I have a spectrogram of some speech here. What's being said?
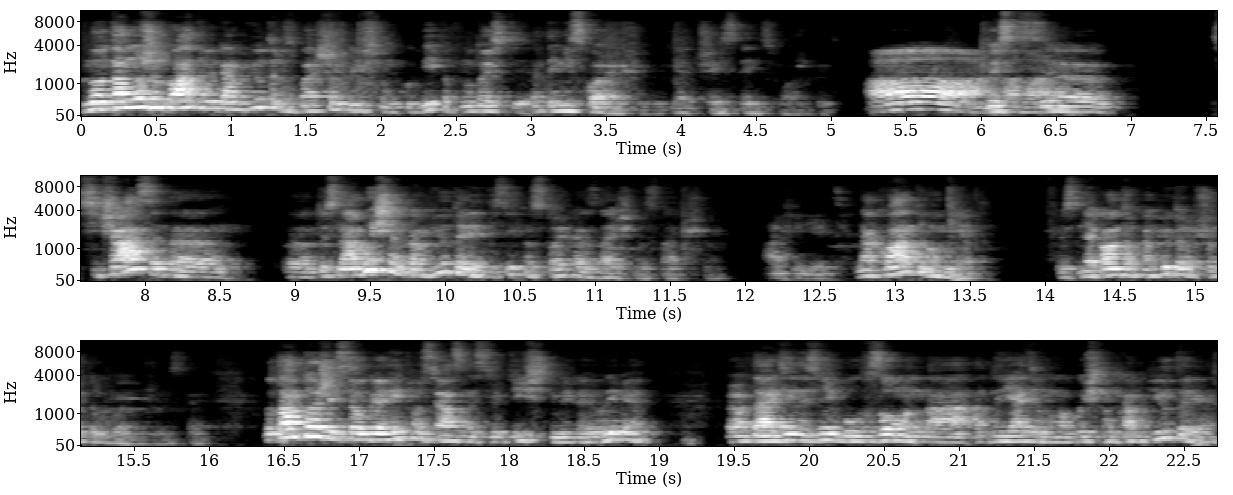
Но там нужен квантовый компьютер с большим количеством кубитов. Ну, то есть, это не скоро еще будет, лет через 30, может быть. А, То есть, ага. э, сейчас это... э, то есть, на обычном компьютере действительно столько задач достаточно. Офигеть. На квантовом нет. То есть для квантовых компьютеров что-то другое нужно искать. Но там тоже есть алгоритмы, связанные с эллиптическими кривыми. Правда, один из них был взломан на одноядерном обычном компьютере.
